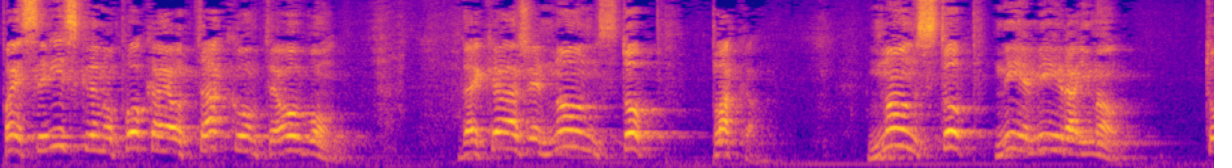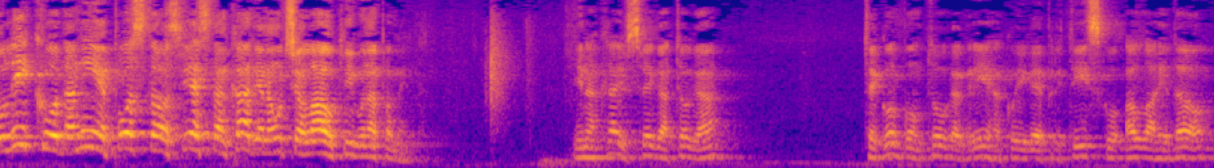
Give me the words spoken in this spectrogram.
Pa je se iskreno pokajao takvom teobom da je kaže non stop plakao non stop nije mira imao. Toliko da nije postao svjestan kad je naučio Allahu knjigu na pamet. I na kraju svega toga, tegobom toga grijeha koji ga je pritisku, Allah je dao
